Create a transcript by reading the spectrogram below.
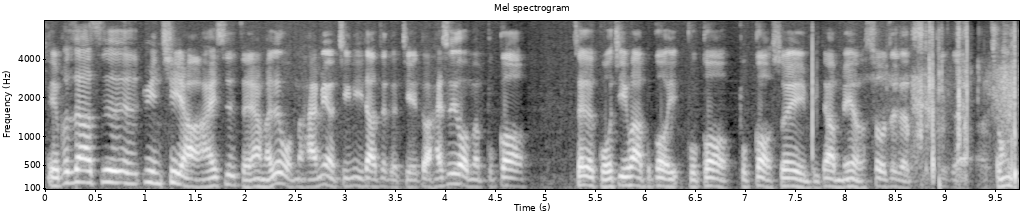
也不知道是运气好还是怎样，反正我们还没有经历到这个阶段，还是因为我们不够这个国际化不够不够不够，所以比较没有受这个这个冲击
